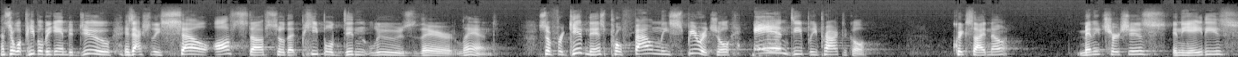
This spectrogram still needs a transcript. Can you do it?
And so, what people began to do is actually sell off stuff so that people didn't lose their land. So, forgiveness, profoundly spiritual and deeply practical. Quick side note many churches in the 80s,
